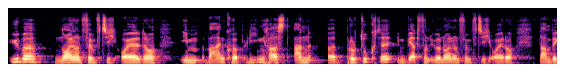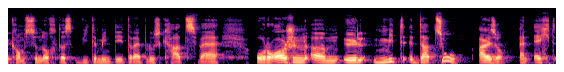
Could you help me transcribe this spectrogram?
über 59 Euro im Warenkorb liegen hast an äh, Produkte im Wert von über 59 Euro, dann bekommst du noch das Vitamin D3 plus K2 Orangenöl ähm, mit dazu. Also ein echt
